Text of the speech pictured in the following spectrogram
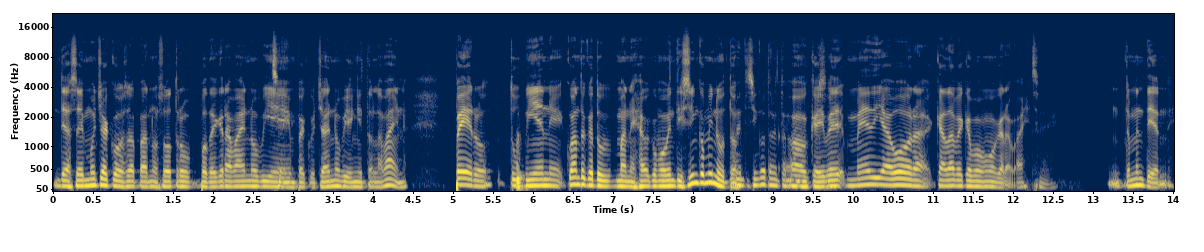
de hacer muchas cosas para nosotros poder grabarnos bien, Sí. para escucharnos bien y toda la vaina. Pero tú vienes, ¿cuánto que tú manejas? ¿Como 25 minutos? 25 30 Ah, minutos. Ok, sí. media hora cada vez que vamos a grabar. Sí. ¿Tú me entiendes?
